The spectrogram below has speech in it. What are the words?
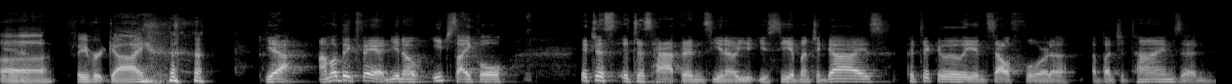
yeah. uh, favorite guy. yeah, I'm a big fan. You know, each cycle, it just it just happens. You know, you, you see a bunch of guys, particularly in South Florida, a bunch of times and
